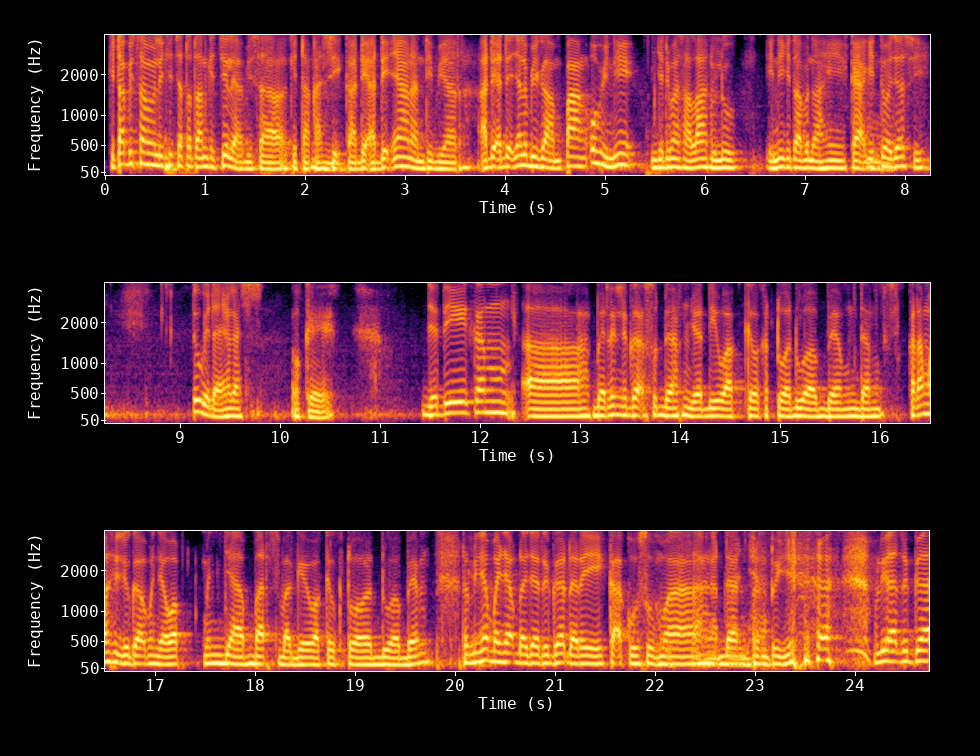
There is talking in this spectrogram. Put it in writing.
kita bisa memiliki catatan kecil ya, bisa kita kasih ke adik-adiknya nanti biar adik-adiknya lebih gampang. Oh, ini menjadi masalah dulu. Ini kita benahi. Kayak gitu aja sih. Itu bedanya, guys. Oke. Jadi kan eh, Berlin juga sudah menjadi wakil ketua 2 BEM dan sekarang masih juga menjawab menjabat sebagai wakil ketua 2 BEM. Tentunya banyak belajar juga dari Kak Kusuma Oh, dan banyak. tentunya melihat juga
